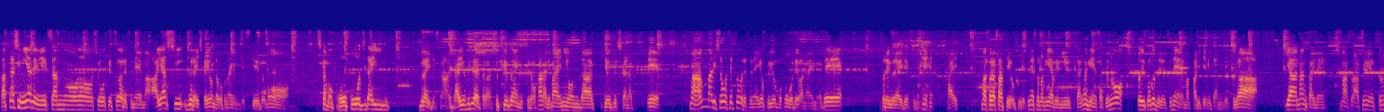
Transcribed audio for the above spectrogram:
私、宮部みゆきさんの小説はですね、まあ、怪しいぐらいしか読んだことないんですけれども、しかも高校時代ぐらいですか。大学時代だったから、ちょっと記憶ないんですけども、かなり前に読んだ記憶しかなくて、まあ、あんまり小説をですね、よく読む方ではないので、それぐらいですね。はい。まあ、それはさておきですね、その宮部みゆきさんが原作の、ということでですね、まあ、借りてみたんですが、いやー、なんかね、まあ、あ、ちなみにその、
